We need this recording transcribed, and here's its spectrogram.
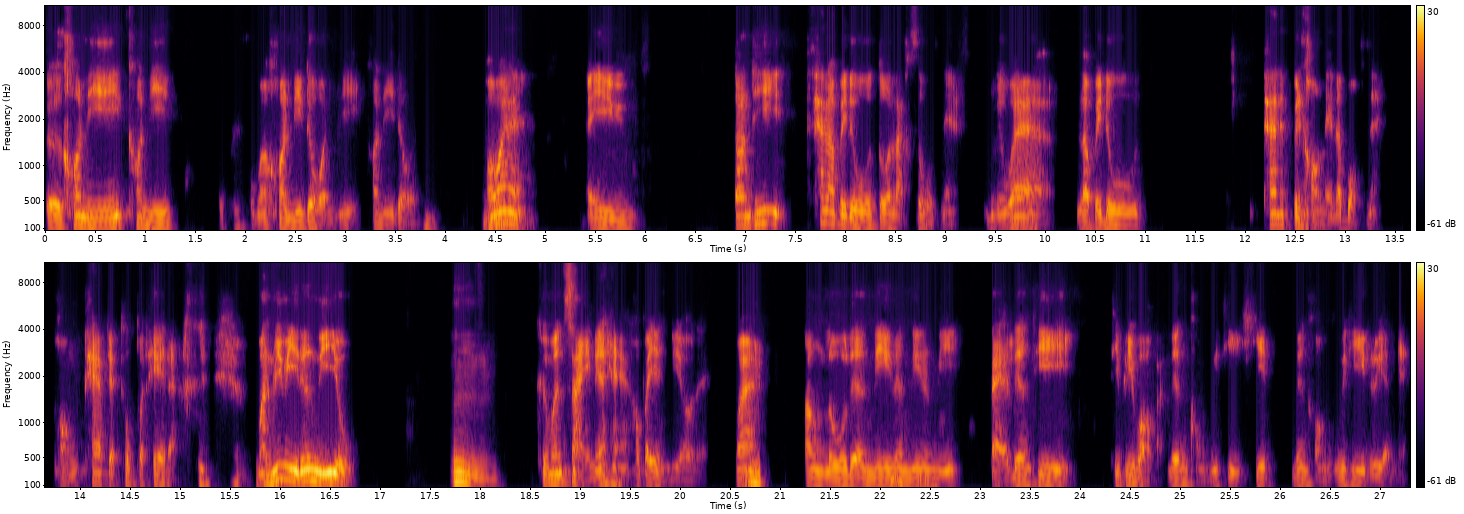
เออ ข้อนี้ข้อนี้ ผมว่าข้อนี้โดนพี่ข้อนี้โดน เพราะว่าไอตอนที่ถ้าเราไปดูตัวหลักสูตรเนี่ย หรือว่าเราไปดู ถ้าเป็นของในระบบเนี่ยของแทบจะทุกประเทศอะ มันไม่มีเรื่องนี้อยู่ อืม คือมันใส่เนื้อหาเข้าไปอย่างเดียวเลย ว่าอืมต้องรู้เรื่องนี้เรื่องนี้เรื่องนี้ แต่เรื่องที่ที่พี่บอกอะเรื่องของวิธีคิดเรื่องของวิธีเรียนเนี่ย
